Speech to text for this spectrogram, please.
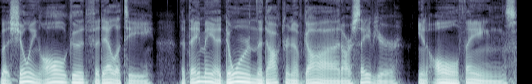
but showing all good fidelity, that they may adorn the doctrine of God our Saviour in all things.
